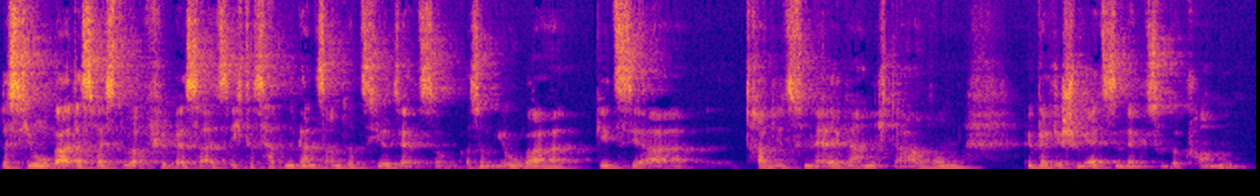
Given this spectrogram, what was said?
das Yoga, das weißt du auch viel besser als ich, das hat eine ganz andere Zielsetzung. Also im Yoga geht es ja traditionell gar nicht darum, irgendwelche Schmerzen wegzubekommen.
